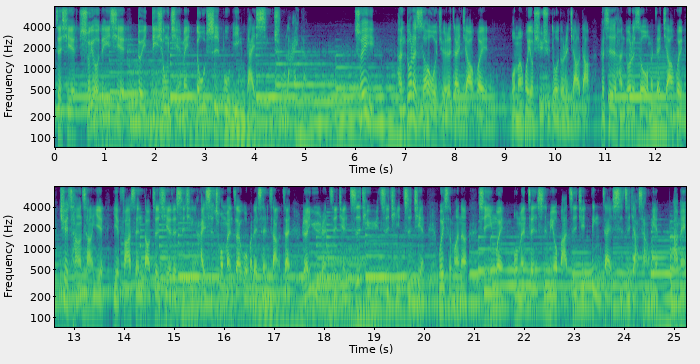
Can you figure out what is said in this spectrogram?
这些所有的一切，对弟兄姐妹都是不应该行出来的。所以很多的时候，我觉得在教会。我们会有许许多多的教导，可是很多的时候，我们在教会却常常也也发生到这些的事情，还是充满在我们的身上，在人与人之间、肢体与肢体之间。为什么呢？是因为我们真实没有把自己定在十字架上面，阿妹，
